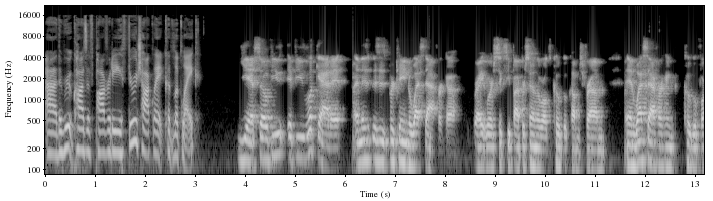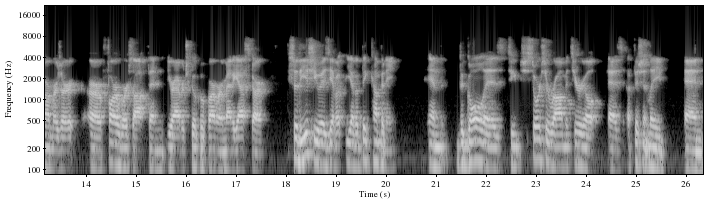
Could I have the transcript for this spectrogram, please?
uh, the root cause of poverty through chocolate could look like? Yeah, so if you if you look at it, and this, this is pertaining to West Africa, right, where 65% of the world's cocoa comes from, and West African cocoa farmers are are far worse off than your average cocoa farmer in Madagascar. So the issue is you have a you have a big company, and the goal is to source your raw material as efficiently and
